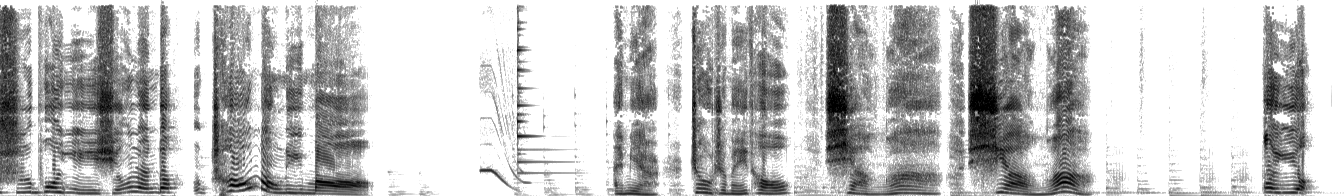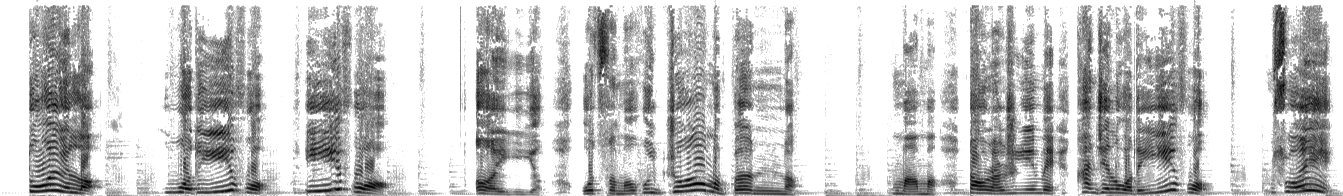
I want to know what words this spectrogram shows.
识破隐形人的超能力吗？艾米尔皱着眉头想啊想啊。哎呀，对了，我的衣服，衣服！哎呀，我怎么会这么笨呢？妈妈当然是因为看见了我的衣服，所以。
